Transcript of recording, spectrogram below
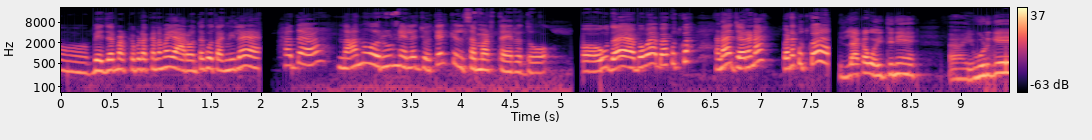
ಹ್ಮ್, ಬೇಜಾರ್ ಮಾಡ್ಕೊಬೇಡ ಕಣವ ಯಾರು ಅಂತ ಗೊತ್ತಾಗ್ಲಿಲ್ಲ. ಅದ ನಾನು ಅರುಣ್ ಎಲ್ಲ ಜೊತೆ ಕೆಲಸ ಮಾಡ್ತಾ ಇರೋದು. ಹೌದಾ? ಬವ ಬಾ ಕುತ್ಕೋ. ಅಣ್ಣ ಜರಣ ಬಡ ಕುತ್ಕೋ. ಇಲ್ಲಕ್ಕ ಹೋಯ್ತೀನಿ. ಆ, ಈ ಹುಡುಗಿ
